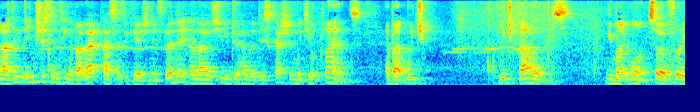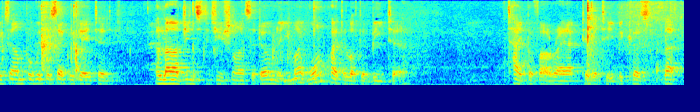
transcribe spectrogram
Now, I think the interesting thing about that classification is then it allows you to have a discussion with your clients about which, which balance you might want. So, for example, with a segregated, a large institutional asset owner, you might want quite a lot of beta type of RI activity because that,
